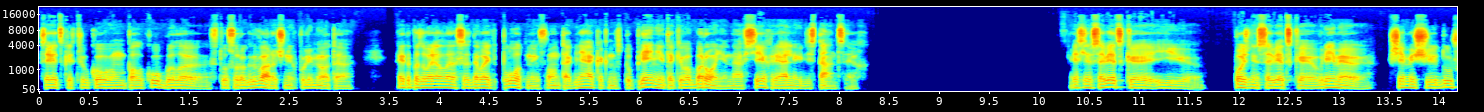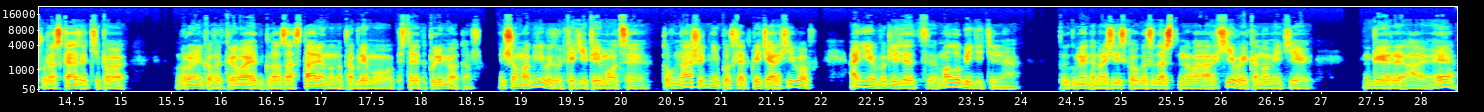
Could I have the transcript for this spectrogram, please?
в советско-стрелковом полку было 142 ручных пулемета. Это позволяло создавать плотный фронт огня как в наступлении, так и в обороне на всех реальных дистанциях. Если в советское и позднесоветское время щемящие душу рассказы типа Вроников открывает глаза Сталину на проблему пистолета-пулеметов еще могли вызвать какие-то эмоции, то в наши дни после открытия архивов они выглядят малоубедительно. По документам Российского государственного архива экономики ГРАЭ,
